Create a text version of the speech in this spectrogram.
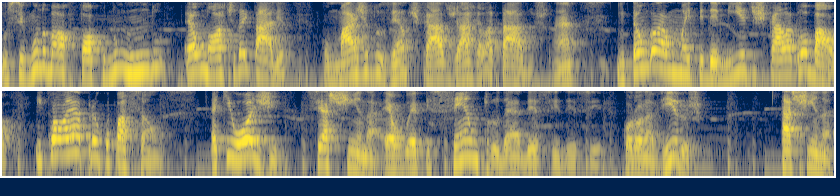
o segundo maior foco no mundo é o norte da Itália, com mais de 200 casos já relatados. Né? Então, é uma epidemia de escala global. E qual é a preocupação? É que hoje, se a China é o epicentro né, desse, desse coronavírus, a China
